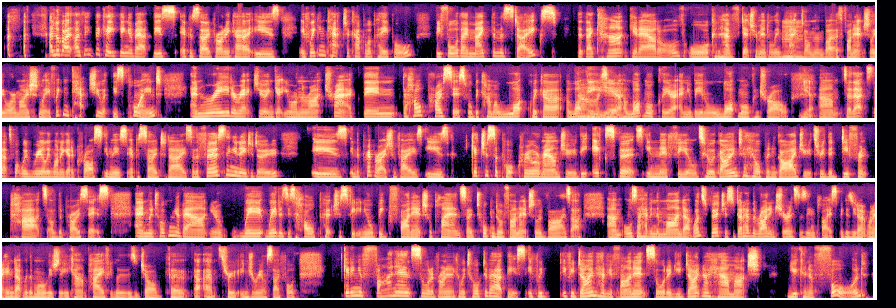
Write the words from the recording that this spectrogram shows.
And look, I, I, think the key thing about this episode, Veronica, is if we can catch a couple of people before they make the mistakes that they can't get out of or can have detrimental impact mm. on them both financially or emotionally. If we can catch you at this point and redirect you and get you on the right track, then the whole process will become a lot quicker, a lot oh, easier, yeah. a lot more clear, and you'll be in a lot more control. Yeah. Um, so that's that's what we really want to get across in this episode today. So the first thing you need to do is in the preparation phase is get your support crew around you, the experts in their fields who are going to help and guide you through the different parts of the process. And we're talking about you know where where does this whole purchase fit in your big financial plan? So talking to a financial advisor um, also having them lined up. Once you purchase you've got to have the right insurances in place because you don't want to end up with a mortgage that you can't pay if you lose a job for uh, uh through injury or so forth getting your finance sorted, Veronica, we talked about this. If we if you don't have your finance sorted, you don't know how much you can afford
